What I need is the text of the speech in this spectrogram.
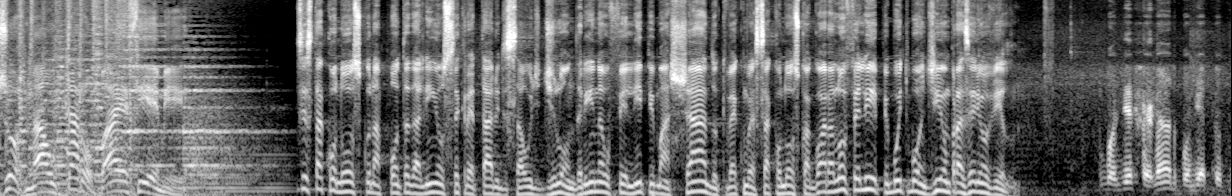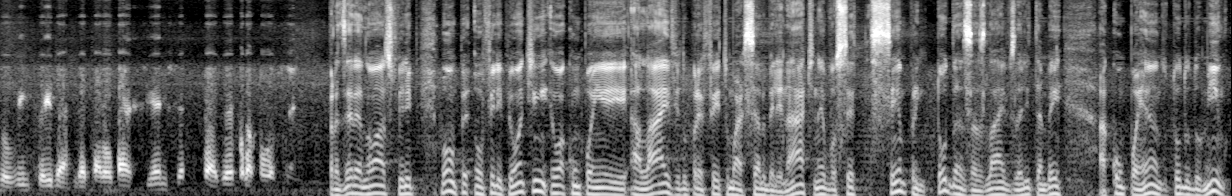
Jornal Tarobá FM. Está conosco na ponta da linha o secretário de Saúde de Londrina, o Felipe Machado, que vai conversar conosco agora. Alô, Felipe, muito bom dia, um prazer em ouvi-lo. Bom dia, Fernando. Bom dia a todos os ouvintes aí da, da Tarobá FM. Sempre um prazer falar com você. Prazer é nosso, Felipe. Bom, o Felipe, ontem eu acompanhei a live do prefeito Marcelo Bellinati, né? Você sempre em todas as lives ali também acompanhando todo domingo.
